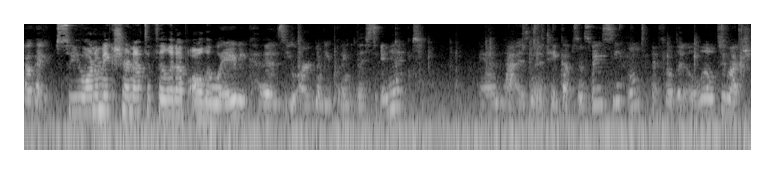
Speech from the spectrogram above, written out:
Okay, so you want to make sure not to fill it up all the way because you are to be putting this in it. And that is to take up some space. See, oh, I filled it a little too much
